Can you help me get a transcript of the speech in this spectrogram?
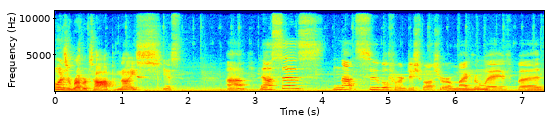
Oh, and it's a rubber top. Nice. Yes. Um, now it says not suitable for a dishwasher or microwave, but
